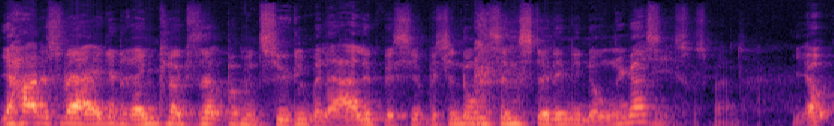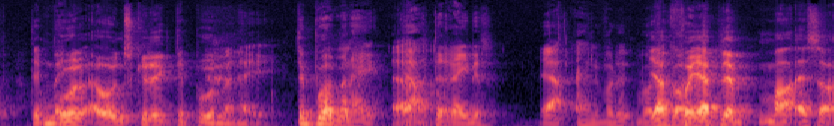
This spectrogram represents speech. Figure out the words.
jeg har desværre ikke et ringklokke selv på min cykel, men ærligt, hvis jeg, hvis jeg nogensinde støtter ind i nogen, ikke også? Jesus, mand. Jo, Det men, burde, undskyld ikke, det burde man have. det burde man have. Ja, det er rigtigt. Ja. Altså, hvor det, hvor Ja, for jeg bliver meget, altså,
